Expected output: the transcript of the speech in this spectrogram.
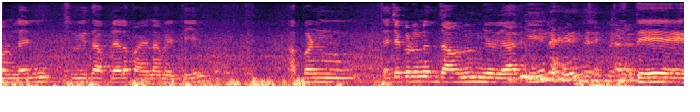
ऑनलाईन सुविधा आपल्याला पाहायला मिळतील. आपण त्याच्याकडूनच जाणून घेऊया की ते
